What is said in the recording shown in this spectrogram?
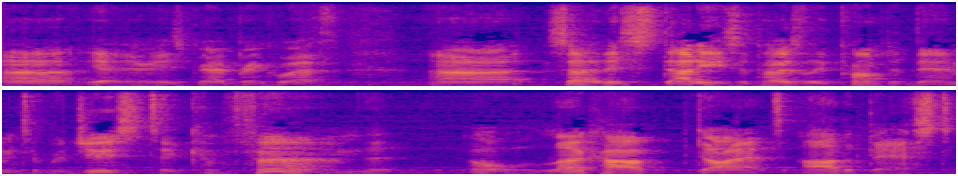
uh, yeah, there he is, Grant Brinkworth. Uh, so this study supposedly prompted them to produce to confirm that oh, low carb diets are the best.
